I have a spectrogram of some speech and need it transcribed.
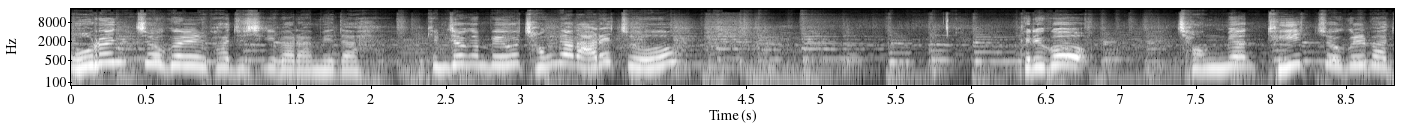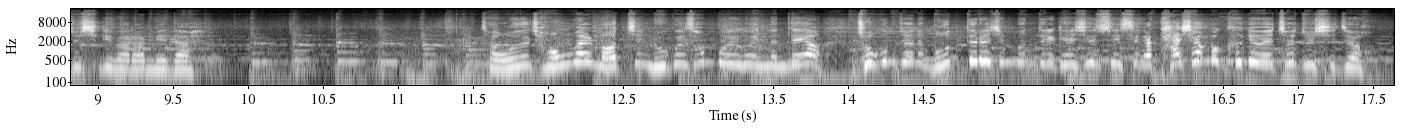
오른쪽을 봐주시기 바랍니다. 김정은 배우 정면 아래쪽 그리고 정면 뒤쪽을 봐주시기 바랍니다. 자 오늘 정말 멋진 룩을 선보이고 있는데요. 조금 전에 못 들으신 분들이 계실 수 있으니까 다시 한번 크게 외쳐주시죠.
